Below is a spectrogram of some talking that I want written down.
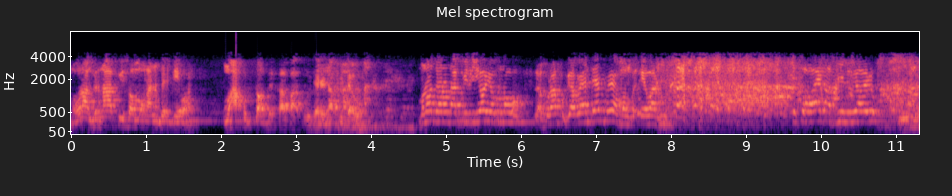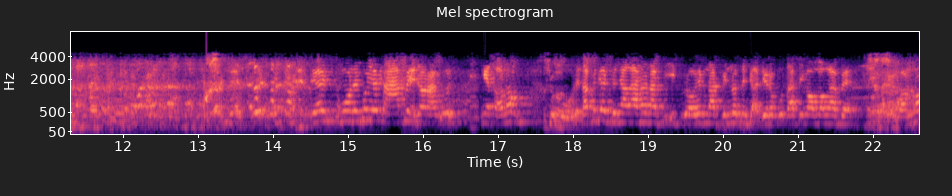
Ora ngger Nabi somongan mbek kewan. Mau aku tok bapakku dari Nabi Dawud. Menawa cara Nabi liya ya menawa. Lah kurang pegawean dhewe ya mong mbek kewan. Itu wae Nabi liya yo. Ya semono iku ya capek cara aku ngetono syukur. Tapi dia jenyalano Nabi Ibrahim, Nabi Nuh sing gak direputasi ngomong ambek. Karena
